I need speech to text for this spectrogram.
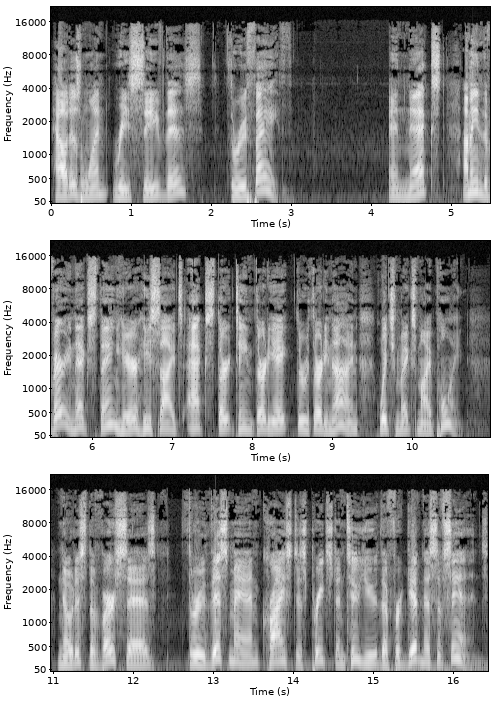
How does one receive this? Through faith. And next, I mean, the very next thing here, he cites Acts 13 38 through 39, which makes my point. Notice the verse says, Through this man Christ is preached unto you the forgiveness of sins,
